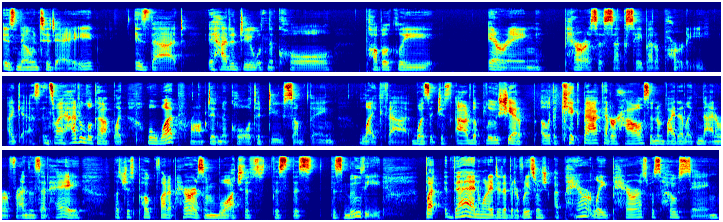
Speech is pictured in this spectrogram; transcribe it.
is known today is that it had to do with Nicole publicly airing Paris's sex tape at a party, I guess. And so I had to look up like, well, what prompted Nicole to do something like that? Was it just out of the blue? She had a, like a kickback at her house and invited like nine of her friends and said, "Hey, let's just poke fun at Paris and watch this this this this movie. But then when I did a bit of research, apparently Paris was hosting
